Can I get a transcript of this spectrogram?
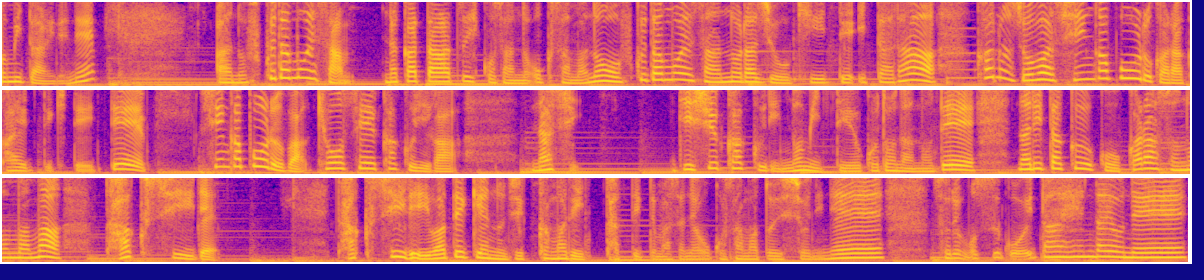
うみたいでねあの福田萌さん中田敦彦さんの奥様の福田萌さんのラジオを聞いていたら彼女はシンガポールから帰ってきていてシンガポールは強制隔離がなし自主隔離のみっていうことなので成田空港からそのままタクシーでタクシーで岩手県の実家まで行ったって言ってましたね。お子様と一緒にね。それもすごい大変だよね。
